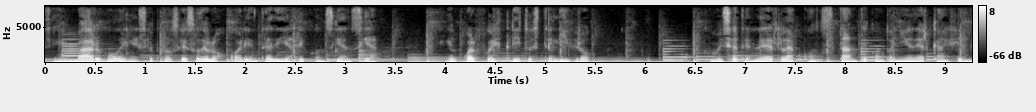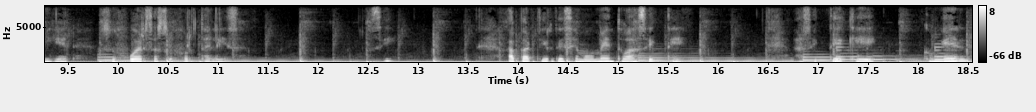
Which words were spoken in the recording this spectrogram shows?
Sin embargo, en ese proceso de los 40 días de conciencia en el cual fue escrito este libro, comencé a tener la constante compañía de Arcángel Miguel, su fuerza, su fortaleza. A partir de ese momento acepté, acepté que con él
